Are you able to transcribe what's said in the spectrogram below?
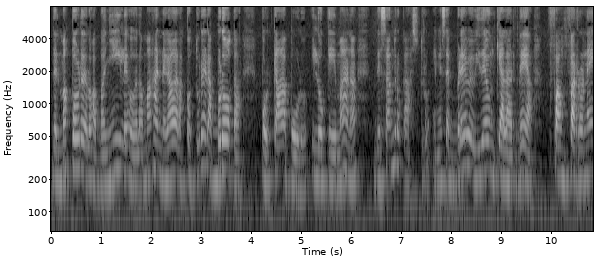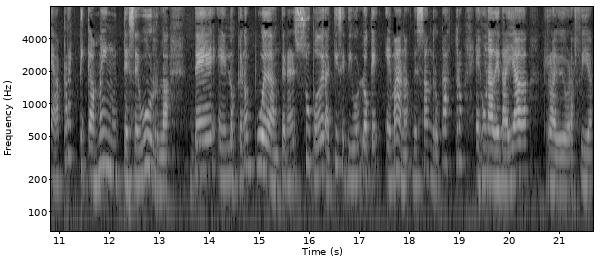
del más pobre de los albañiles o de la más anegada de las costureras, brota por cada poro. Y lo que emana de Sandro Castro en ese breve video en que alardea, fanfarronea, prácticamente se burla de eh, los que no puedan tener su poder adquisitivo, lo que emana de Sandro Castro es una detallada radiografía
